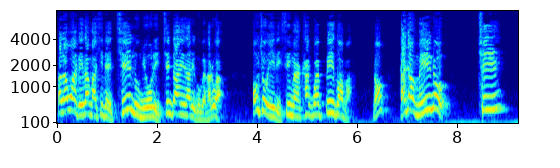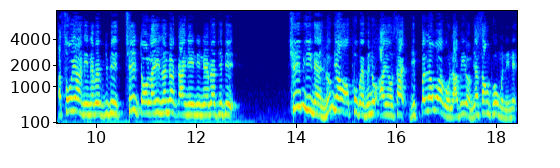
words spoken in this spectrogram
ပလဝဒေသမှာရှိတဲ့ချင်းလူမျိုးတွေချင်းတိုင်းရင်းသားတွေကိုပဲငါတို့ကအုပ်ချုပ်ရေးတွေစီမံခန့်ခွဲပေးသွားမှာနော်ဒါကြောင့်မင်းတို့ချင်းအစိုးရအနေနဲ့ပဲဖြစ်ဖြစ်ချင်းတော်လိုင်းလက်နက်ကိုင်နေအနေနဲ့ပဲဖြစ်ဖြစ်ချင်းပြည်နယ်လွတ်မြောက်အောင်ဖို့ပဲမင်းတို့အာယုံဆိုင်ဒီပလဝကိုလာပြီးတော့မျက်စောင်းထိုးမနေနဲ့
